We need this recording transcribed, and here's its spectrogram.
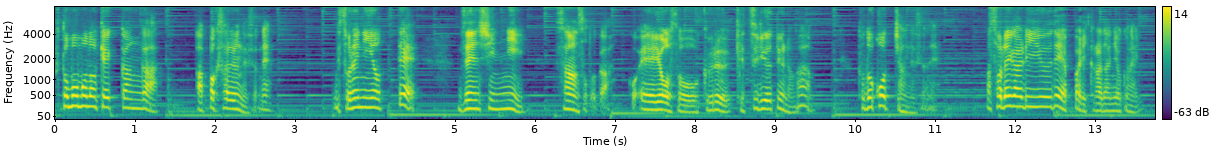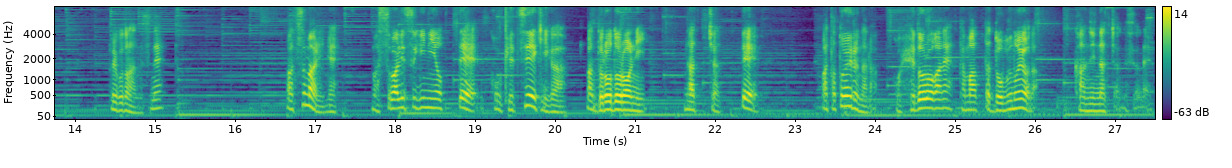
太ももの血管が圧迫されるんですよね。それによって全身に酸素とかこう栄養素を送る血流というのが滞っちゃうんですよね。まあ、それが理由でやっぱり体に良くないということなんですね。まあ、つまりね、まあ、座りすぎによってこう血液がまあドロドロになっちゃって、まあ、例えるならこうヘドロがね溜まったドブのような感じになっちゃうんですよね。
